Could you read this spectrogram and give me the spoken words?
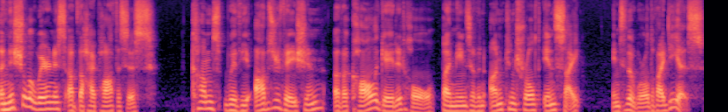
initial awareness of the hypothesis comes with the observation of a colligated whole by means of an uncontrolled insight into the world of ideas,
